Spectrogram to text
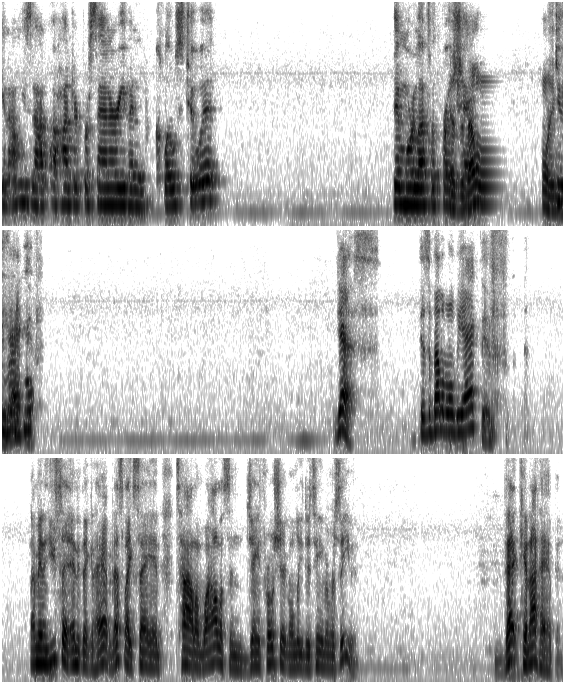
you know, he's not 100% or even close to it, then we're left with Proche. Active. Yes. Isabella won't be active. I mean, you say anything can happen. That's like saying Tylan Wallace and James Proche are going to lead the team in receiving. That cannot happen.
